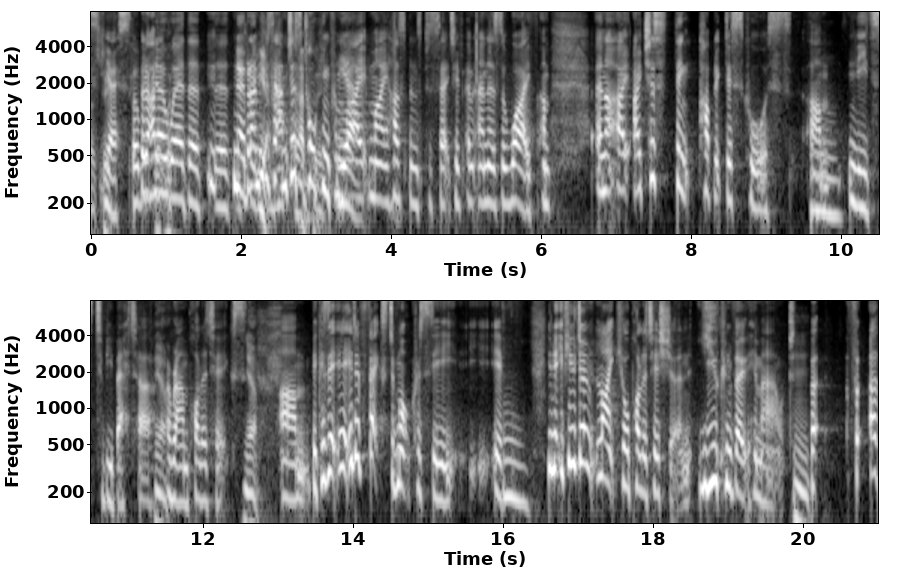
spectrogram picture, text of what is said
yes, to. yes. but we I- know where the, the No, but I'm the just, I'm just Absolutely. talking from Yeah. my, my husband's perspective and, and as a wife. Um, and I, I just think public discourse um, needs to be better Yeah. around politics. Yeah. Um, because it, it affects democracy. If you know, if you don't like your politician, you can vote him out. But for, uh,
